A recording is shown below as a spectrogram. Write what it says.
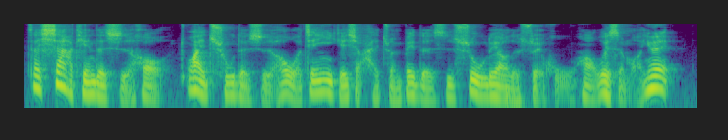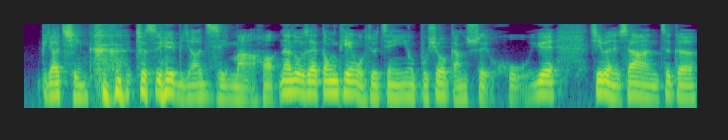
在夏天的时候外出的时候，我建议给小孩准备的是塑料的水壶，哈，为什么？因为。比较轻，就是因为比较轻嘛，哈。那如果在冬天，我就建议用不锈钢水壶，因为基本上这个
